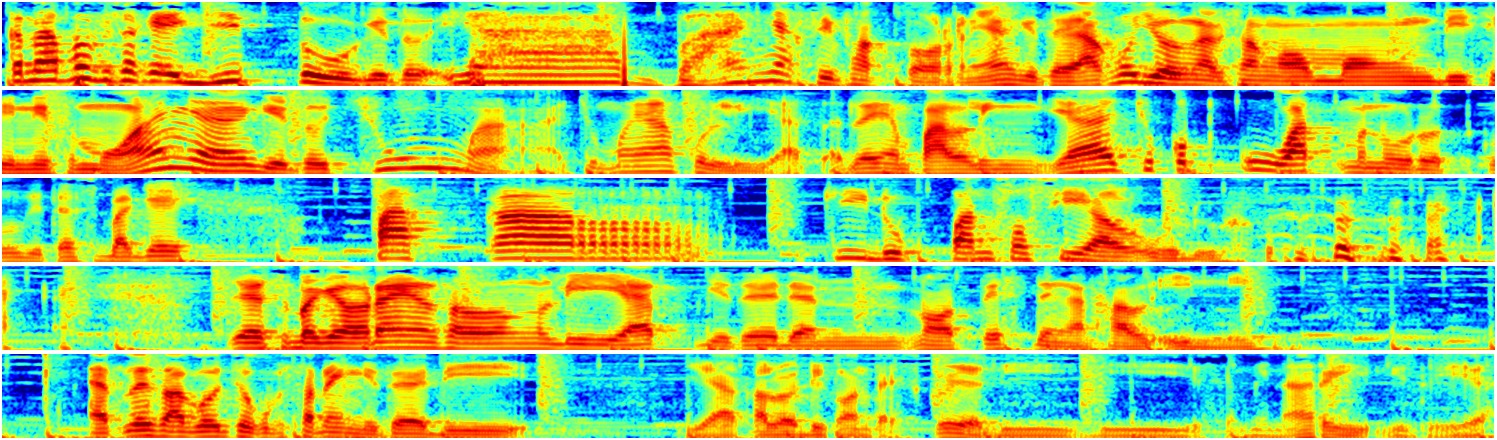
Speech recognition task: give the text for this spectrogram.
Kenapa bisa kayak gitu gitu? Ya banyak sih faktornya gitu ya. Aku juga nggak bisa ngomong di sini semuanya gitu. Cuma, cuma yang aku lihat ada yang paling ya cukup kuat menurutku gitu sebagai pakar kehidupan sosial uduh ya sebagai orang yang selalu ngeliat gitu ya dan notice dengan hal ini at least aku cukup sering gitu ya di ya kalau di kontesku ya di di seminari gitu ya.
